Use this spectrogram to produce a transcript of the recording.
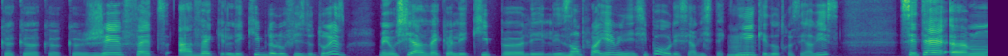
que, que, que, j'ai faite avec l'équipe de l'Office de tourisme, mais aussi avec l'équipe, euh, les, employés municipaux, les services techniques mhm. et d'autres services, c'était euh,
